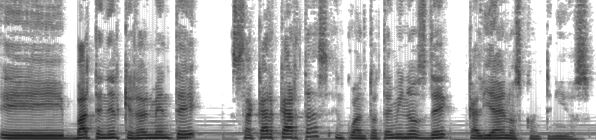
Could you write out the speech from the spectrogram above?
va a tener que realmente sacar cartas en cuanto a términos de calidad en los contenidos.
